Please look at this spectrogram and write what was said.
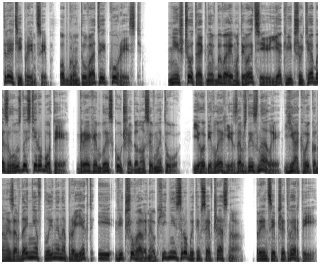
Третій принцип обґрунтувати користь. Ніщо так не вбиває мотивацію, як відчуття безглуздості роботи. Грегем блискуче доносив мету. Його підлеглі завжди знали, як виконане завдання вплине на проєкт і відчували необхідність зробити все вчасно. Принцип четвертий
